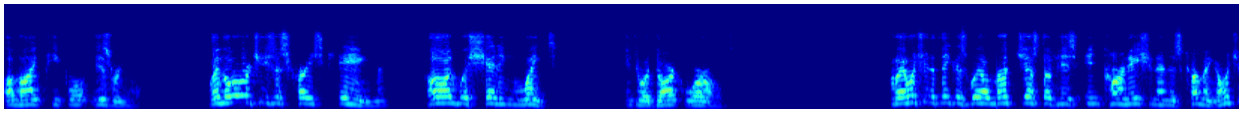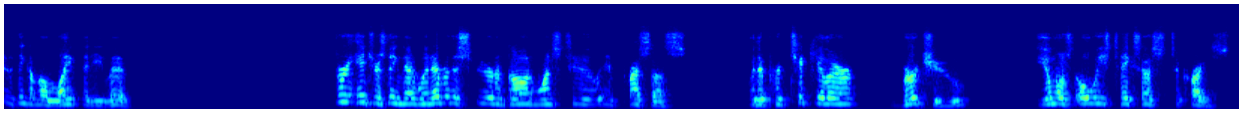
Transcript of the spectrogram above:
of thy people Israel. When the Lord Jesus Christ came, God was shedding light into a dark world. But I want you to think as well, not just of his incarnation and his coming. I want you to think of the life that he lived. Very interesting that whenever the Spirit of God wants to impress us with a particular virtue, he almost always takes us to Christ.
